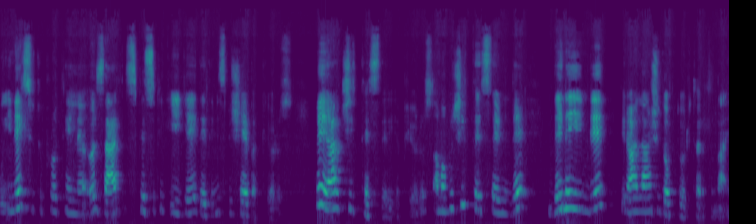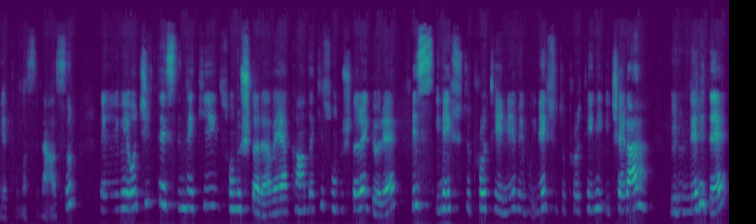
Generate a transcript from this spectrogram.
bu inek sütü proteinine özel spesifik ilgiye dediğimiz bir şeye bakıyoruz. Veya cilt testleri yapıyoruz. Ama bu cilt testlerinin de deneyimli bir alerji doktoru tarafından yapılması lazım. E, ve o cilt testindeki sonuçlara veya kandaki sonuçlara göre biz inek sütü proteini ve bu inek sütü proteini içeren ürünleri de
